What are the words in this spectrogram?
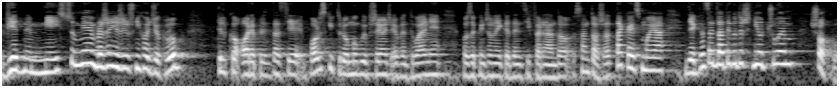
w jednym miejscu, miałem wrażenie, że już nie chodzi o klub, tylko o reprezentację Polski, którą mógłby przejąć ewentualnie po zakończonej kadencji Fernando Santosza. Taka jest moja diagnoza, dlatego też nie odczułem szoku.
